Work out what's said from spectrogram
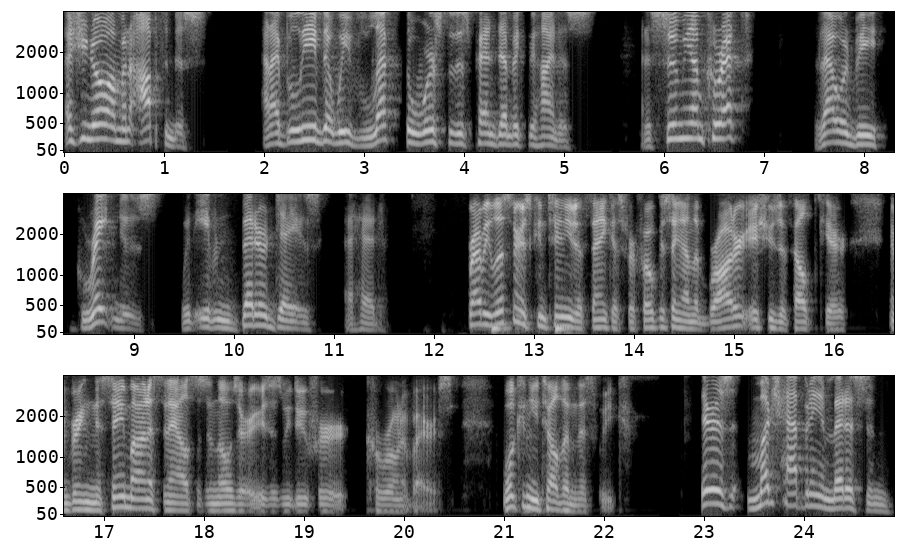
As you know, I'm an optimist, and I believe that we've left the worst of this pandemic behind us. And assuming I'm correct, that would be great news with even better days ahead. Robbie, listeners continue to thank us for focusing on the broader issues of healthcare and bringing the same honest analysis in those areas as we do for coronavirus. What can you tell them this week? There is much happening in medicine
